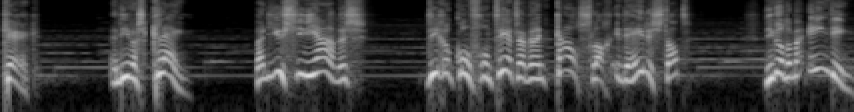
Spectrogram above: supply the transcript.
kerk. En die was klein. Maar de Justinianus, die geconfronteerd werd met een kaalslag in de hele stad, die wilde maar één ding:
